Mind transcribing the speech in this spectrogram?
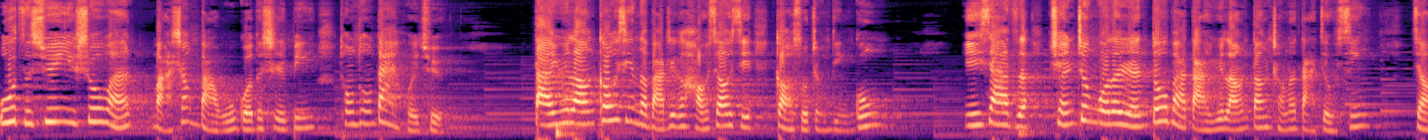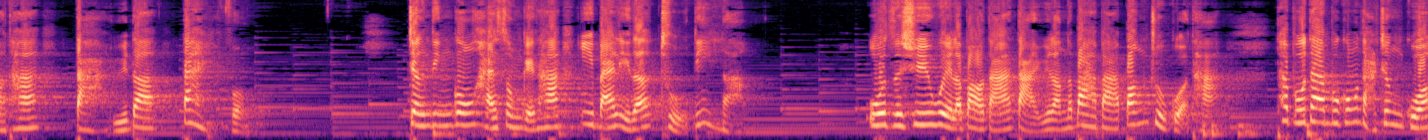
伍子胥一说完，马上把吴国的士兵通通带回去。打鱼郎高兴地把这个好消息告诉郑定公，一下子全郑国的人都把打鱼郎当成了大救星，叫他打鱼的大夫。郑定公还送给他一百里的土地呢。伍子胥为了报答打鱼郎的爸爸帮助过他。他不但不攻打郑国，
